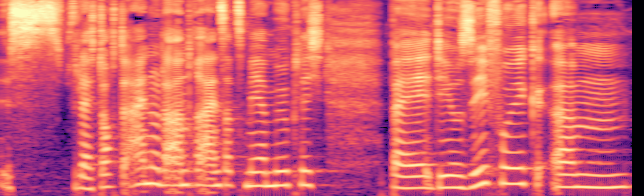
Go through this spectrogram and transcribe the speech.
Ist vielleicht doch der ein oder andere Einsatz mehr möglich? Bei Deo Seefolk, ähm,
